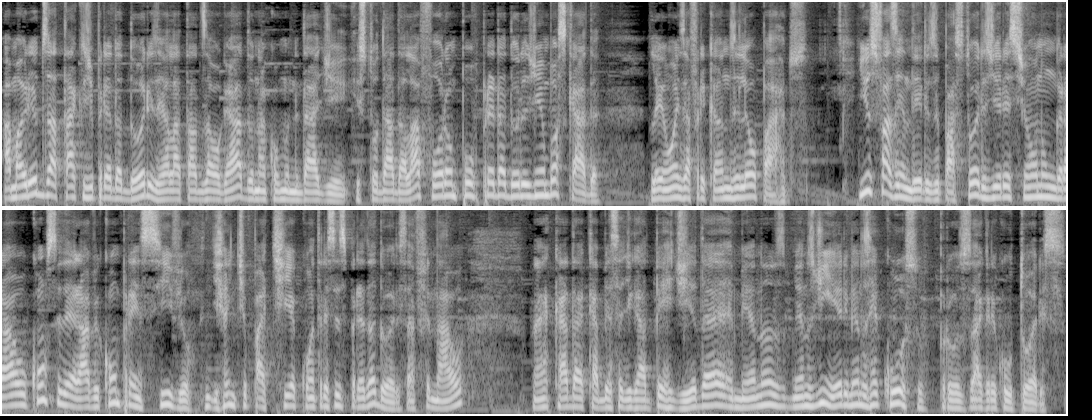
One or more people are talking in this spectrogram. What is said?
a maioria dos ataques de predadores relatados ao gado na comunidade estudada lá foram por predadores de emboscada, leões africanos e leopardos. E os fazendeiros e pastores direcionam um grau considerável e compreensível de antipatia contra esses predadores. Afinal, né, cada cabeça de gado perdida é menos, menos dinheiro e menos recurso para os agricultores.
